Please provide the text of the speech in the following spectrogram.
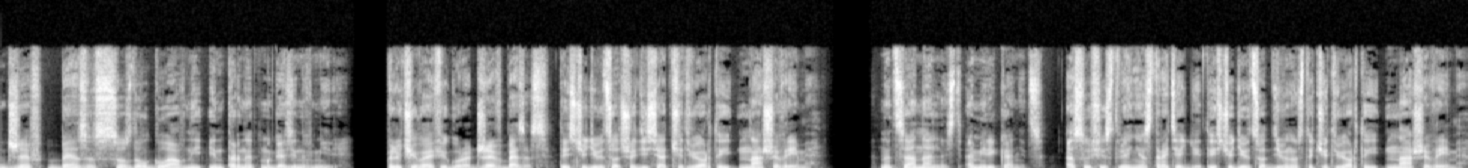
Джефф Безос создал главный интернет-магазин в мире. Ключевая фигура Джефф Безос, 1964, наше время. Национальность – американец. Осуществление стратегии 1994, наше время.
